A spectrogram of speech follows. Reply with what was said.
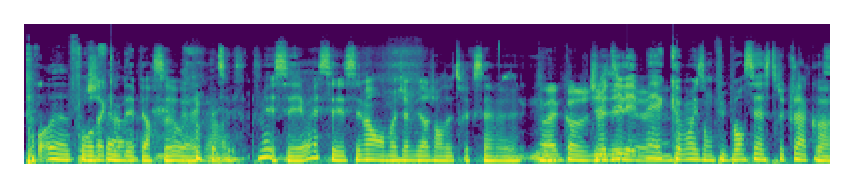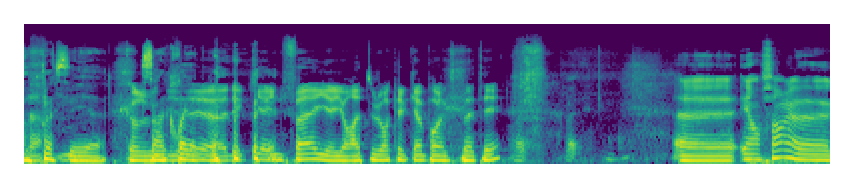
pour, euh, pour, pour chacun faire- des persos ouais, ouais. mais c'est ouais c'est c'est marrant moi j'aime bien ce genre de truc ça me... Ouais, quand je, je me dis les euh, mecs comment ils ont pu penser à ce truc là quoi ça. Ouais, c'est euh, incroyable, disais, euh, dès qu'il y a une faille, il y aura toujours quelqu'un pour l'exploiter. Euh, et enfin, euh,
